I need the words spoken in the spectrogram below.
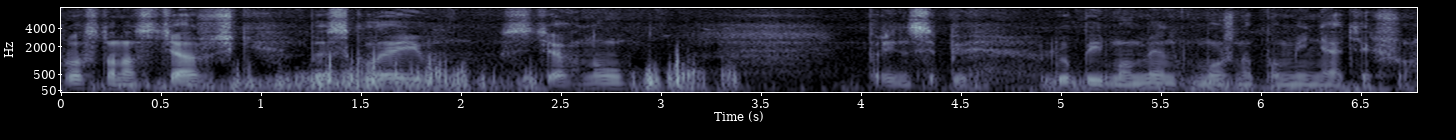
просто на стяжечки без клею стягнув. В принципі, в будь-який момент можна поміняти, якщо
